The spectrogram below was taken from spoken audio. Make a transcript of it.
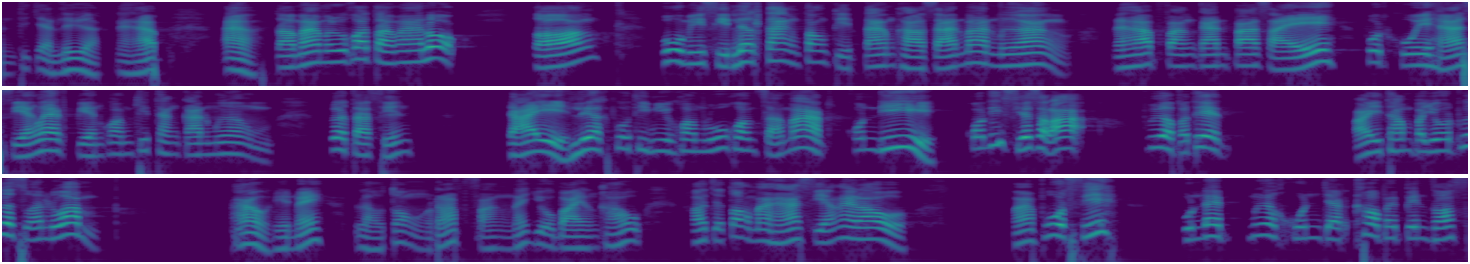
ณฑ์ที่จะเลือกนะครับ อ่าต่อมามาดูข้อต่อมาลูกสองผู้มีสิทธิ์เลือกตั้งต้องติดตามข่าวสารบ้านเมืองนะครับ ฟังการปราศัยพูดคุยหาเสียงแลกเปลี่ยนความคิดทางการเมือง เพื่อตัดสินใจเลือกผู้ที่มีความรู้ความสามารถคนดี คนที่เสียสละเพื่อประเทศ ไปทำประโยชน์เพื่อส่วนรวมอ้าวเห็นไหม เราต้องรับฟังนโยบายของเขา เขาจะต้องมาหาเสียงให้เรา มาพูดสิ คุณได้เมื่อคุณจะเข้าไปเป็นสส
